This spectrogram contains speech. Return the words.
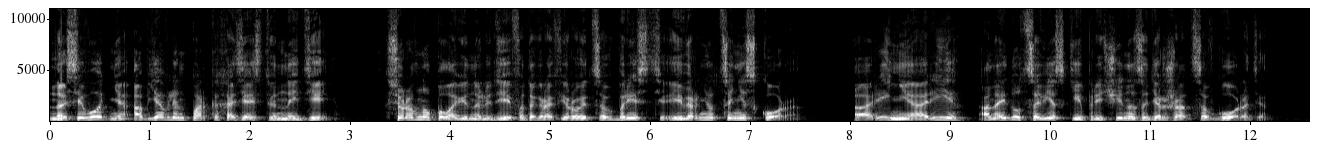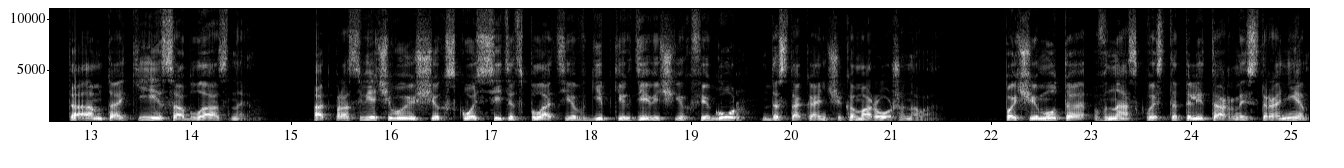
На сегодня объявлен паркохозяйственный день. Все равно половина людей фотографируется в Бресте и вернется не скоро – Ари не ари, а найдутся веские причины задержаться в городе. Там такие соблазны. От просвечивающих сквозь ситец платьев гибких девичьих фигур до стаканчика мороженого. Почему-то в насквозь тоталитарной стране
